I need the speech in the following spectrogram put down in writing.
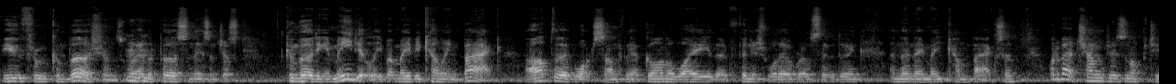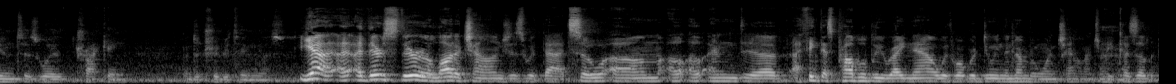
view through conversions, where the person isn't just converting immediately, but maybe coming back after they've watched something, they've gone away, they've finished whatever else they were doing, and then they may come back. So, what about challenges and opportunities with tracking and attributing this? Yeah, I, I, there's there are a lot of challenges with that. So, um, I'll- I'll- and uh, I think that's probably right now with what we're doing the number one challenge because of,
